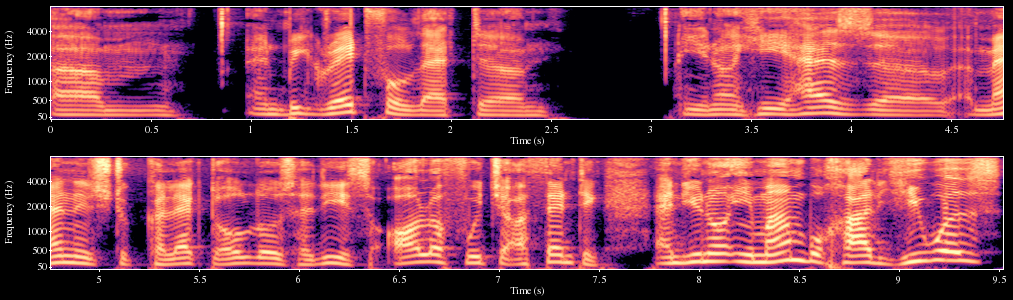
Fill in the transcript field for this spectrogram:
um, and be grateful that um, you know he has uh, managed to collect all those hadiths all of which are authentic. And you know imam bukhari he was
